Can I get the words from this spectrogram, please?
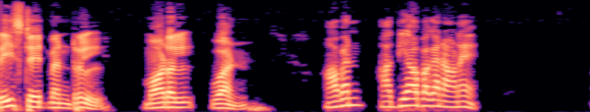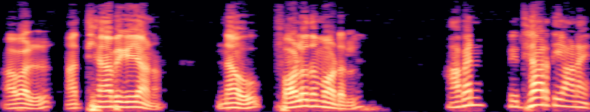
റീസ്റ്റേറ്റ്മെന്റ് ഡ്രിൽ മോഡൽ വൺ. അവൻ അധ്യാപകനാണ്. അവൾ അധ്യാപികയാണ്. Now follow the model. അവൻ വിദ്യാർത്ഥിയാണ്.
